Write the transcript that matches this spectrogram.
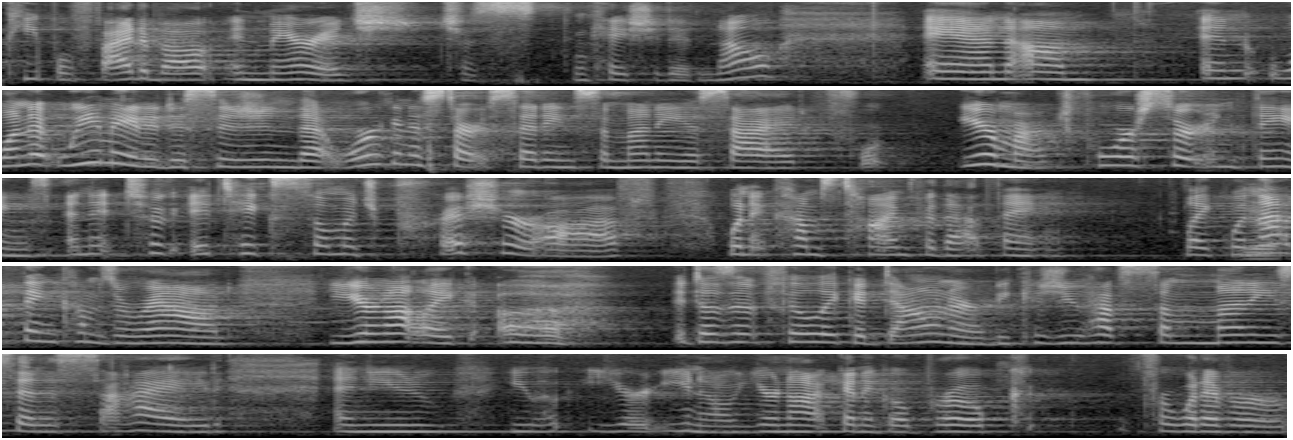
people fight about in marriage. Just in case you didn't know, and um, and one we made a decision that we're going to start setting some money aside for earmarked for certain things, and it took it takes so much pressure off when it comes time for that thing. Like when Yep. that thing comes around, you're not like, oh, it doesn't feel like a downer because you have some money set aside, and you you you're you know you're not going to go broke for whatever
